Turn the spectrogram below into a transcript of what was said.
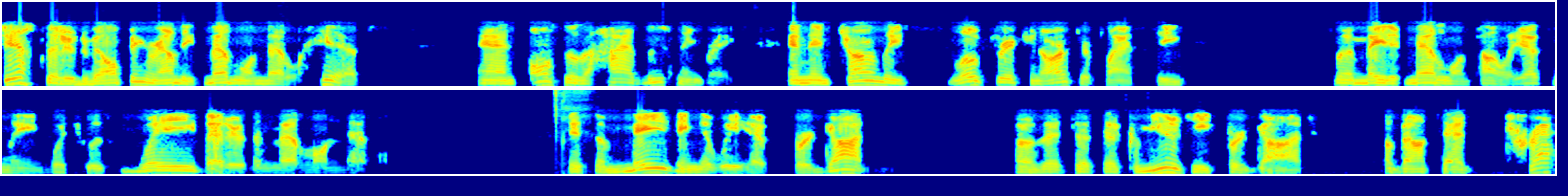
cysts that are developing around these metal on metal hips, and also the high loosening rate. And then Charnley's low friction arthroplasty made it metal on polyethylene, which was way better than metal on metal. It's amazing that we have forgotten uh, that, that the community forgot about that track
